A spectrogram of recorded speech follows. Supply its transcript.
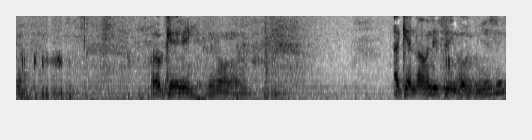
yeah. Okay. We're all on I can only think of music.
